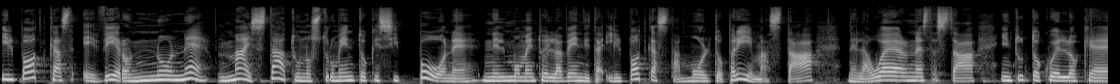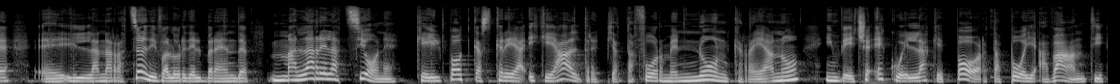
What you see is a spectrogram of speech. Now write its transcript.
il podcast è vero, non è mai stato uno strumento che si pone nel momento della vendita, il podcast sta molto prima, sta nell'awareness, sta in tutto quello che è eh, la narrazione dei valori del brand, ma la relazione che il podcast crea e che altre piattaforme non creano, invece è quella che porta poi avanti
